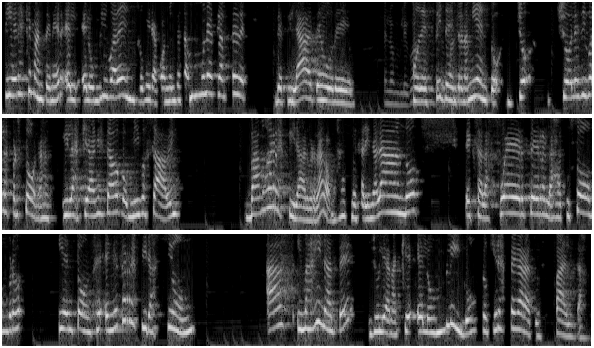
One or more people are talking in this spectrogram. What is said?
tienes que mantener el, ombligo adentro. Mira, cuando empezamos una clase de, pilates o de, o de fit, de entrenamiento, yo, yo les digo a las personas, y las que han estado conmigo saben, vamos a respirar, ¿verdad? Vamos a comenzar inhalando, exhala fuerte, relaja tus hombros, y entonces en esa respiración, haz, imagínate Juliana, que el ombligo lo quieres pegar a tu espalda.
